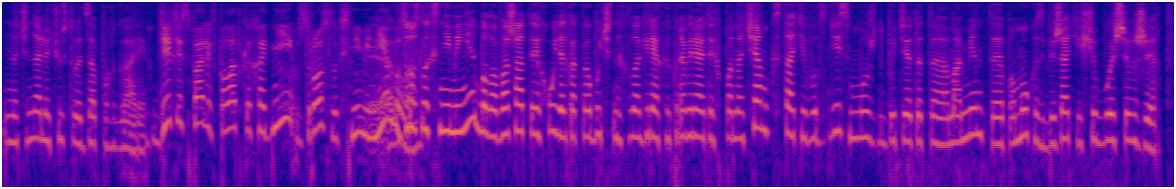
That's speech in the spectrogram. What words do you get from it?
начинали чувствовать запах гари. Дети спали в палатках одни, взрослых с ними не э, было? Взрослых с ними не было. Вожатые ходят, как в обычных лагерях, и проверяют их по ночам. Кстати, вот здесь, может быть, этот э, момент э, помог избежать еще больших жертв.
